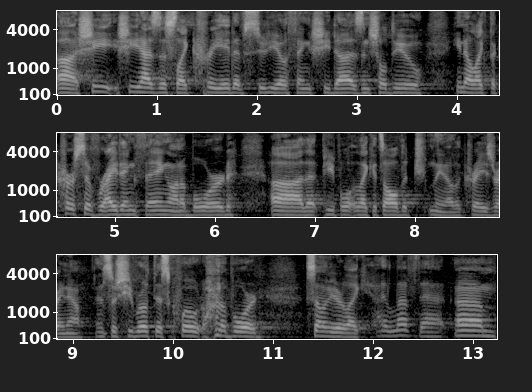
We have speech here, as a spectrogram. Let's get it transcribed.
uh, she, she has this like creative studio thing she does, and she'll do, you know, like the cursive writing thing on a board uh, that people, like it's all the, you know, the craze right now. And so she wrote this quote on a board. Some of you are like, I love that. Um,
